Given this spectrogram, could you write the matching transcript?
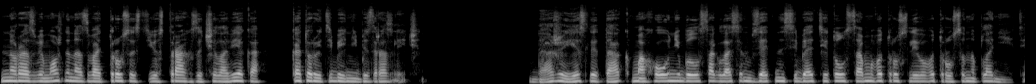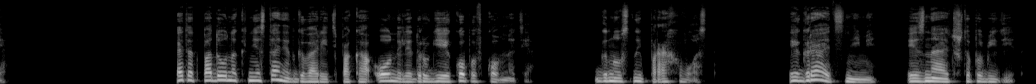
Но разве можно назвать трусостью страх за человека, который тебе не безразличен? Даже если так, Махоуни был согласен взять на себя титул самого трусливого труса на планете. Этот подонок не станет говорить, пока он или другие копы в комнате. Гнусный прохвост. Играет с ними и знает, что победит.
